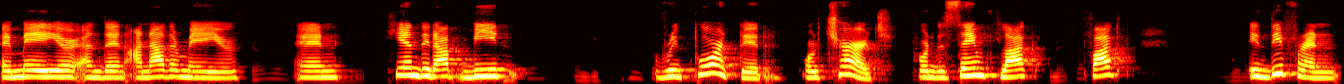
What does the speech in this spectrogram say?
a mayor and then another mayor, and he ended up being reported or charged for the same flag, fact in different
